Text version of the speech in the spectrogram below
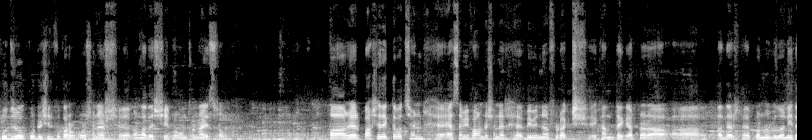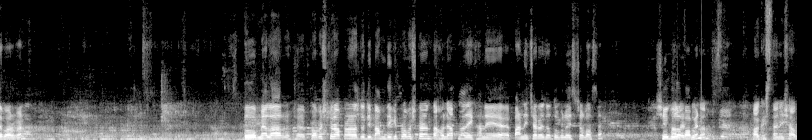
ক্ষুদ্র কুটির শিল্প কর্পোরেশনের বাংলাদেশ শিল্প মন্ত্রণালয়ের স্টল। আর এর পাশে দেখতে পাচ্ছেন এসএমই ফাউন্ডেশনের বিভিন্ন প্রোডাক্ট এখান থেকে আপনারা তাদের পণ্যগুলো নিতে পারবেন। তো মেলার প্রবেশ করে আপনারা যদি বাম দিকে প্রবেশ করেন তাহলে আপনারা এখানে ফার্নিচারের যতগুলো স্টল আছে সেগুলো পাবেন। পাকিস্তানি শাল।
